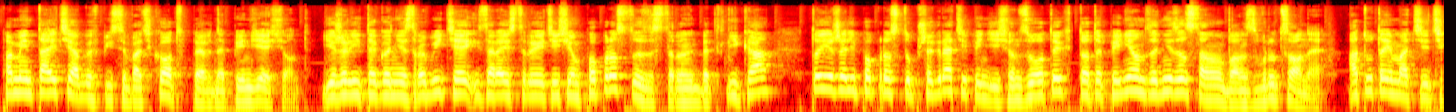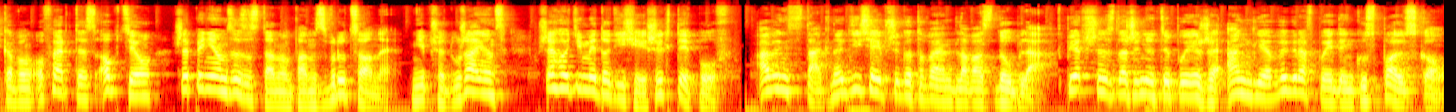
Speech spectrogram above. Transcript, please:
Pamiętajcie, aby wpisywać kod pewne 50. Jeżeli tego nie zrobicie i zarejestrujecie się po prostu ze strony BetClicka, to jeżeli po prostu przegracie 50 zł, to te pieniądze nie zostaną wam zwrócone. A tutaj macie ciekawą ofertę z opcją, że pieniądze zostaną wam zwrócone. Nie przedłużając, przechodzimy do dzisiejszych typów. A więc tak, na dzisiaj przygotowałem dla was dubla. W pierwszym zdarzeniu typuję, że Anglia wygra w pojedynku z Polską.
